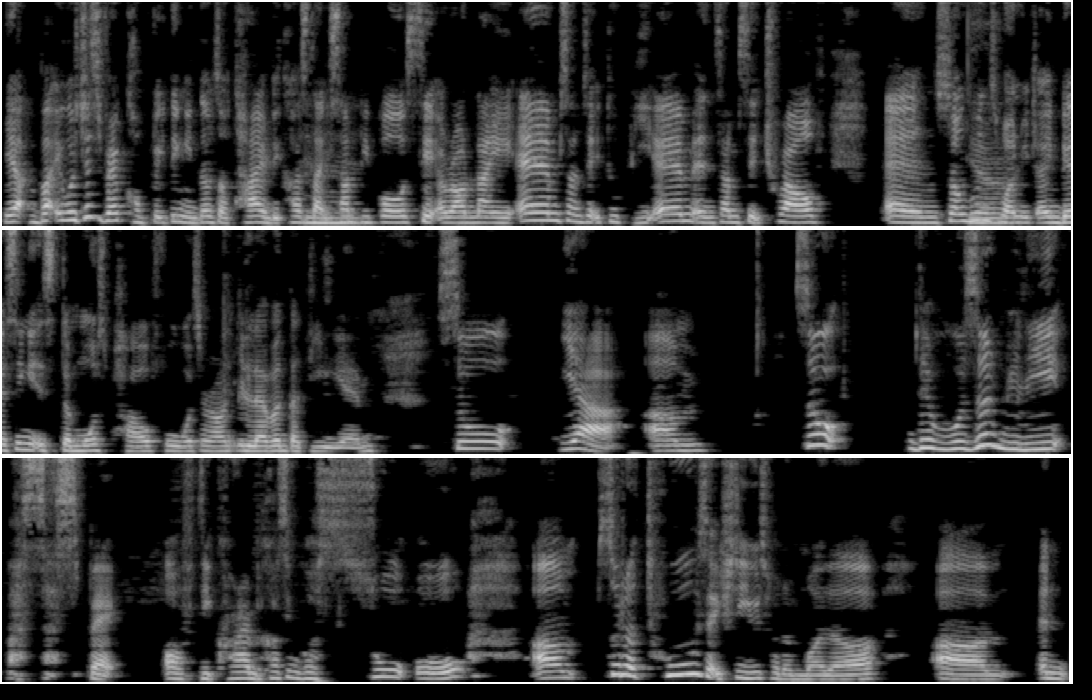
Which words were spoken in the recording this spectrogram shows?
Yeah, but it was just very conflicting in terms of time because like some Mhm. people say around 9 a.m., some say 2 p.m., and some say 12. And Song Hoon's Yeah. one, which I'm guessing is the most powerful, was around 11.30 a.m. So, yeah, um, so there wasn't really a suspect of the crime because it was so old. Um, so the tools actually used for the murder, um, and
